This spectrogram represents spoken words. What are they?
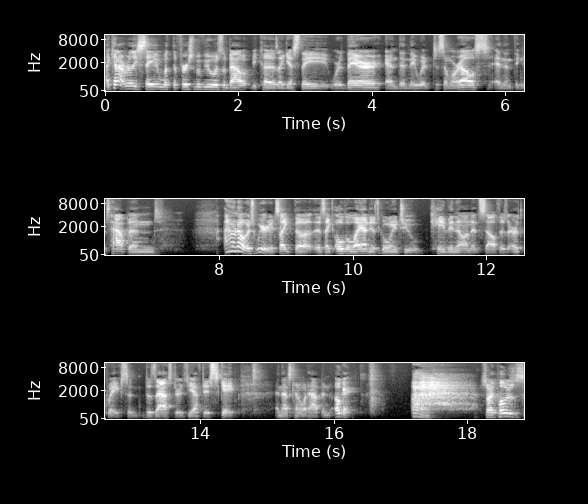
I cannot really say what the first movie was about because I guess they were there and then they went to somewhere else and then things happened. I don't know. It's weird. It's like the it's like oh the land is going to cave in on itself. There's earthquakes and disasters. You have to escape, and that's kind of what happened. Okay. So I pose,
